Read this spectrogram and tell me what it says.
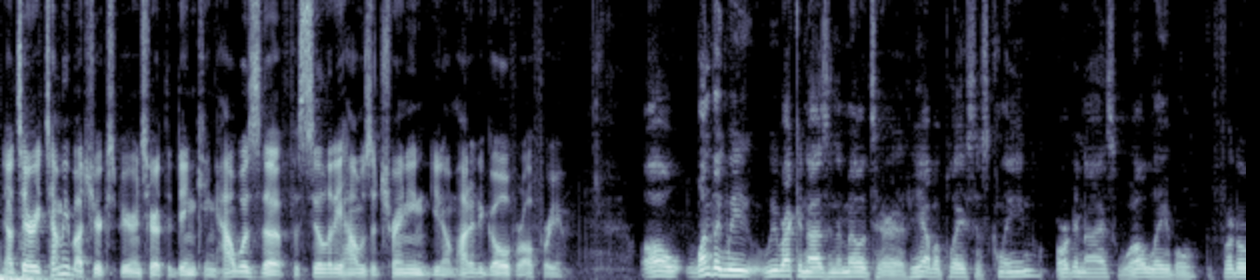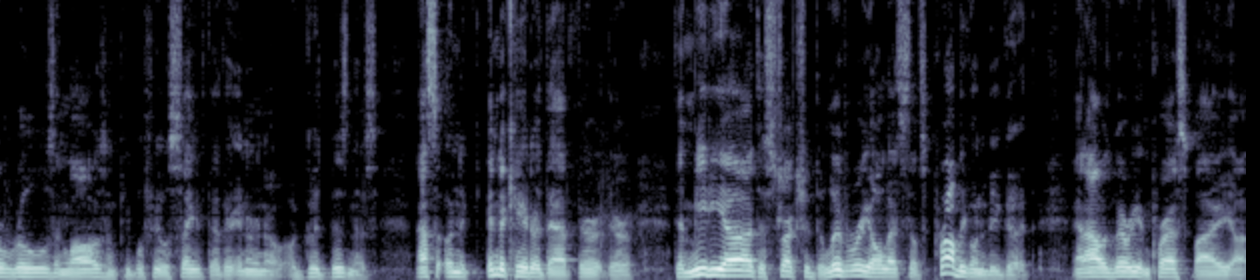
Now, Terry, tell me about your experience here at the Ding King. How was the facility? How was the training? You know, how did it go overall for you? Oh, one thing we, we recognize in the military, if you have a place that's clean, organized, well labeled, the federal rules and laws, and people feel safe that they're entering a, a good business, that's an indicator that their, their, the media, the structured delivery, all that stuff's probably going to be good. And I was very impressed by uh,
